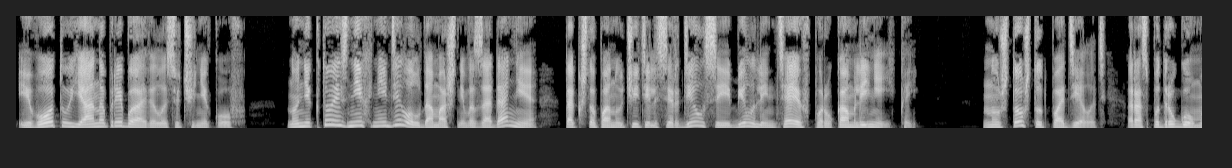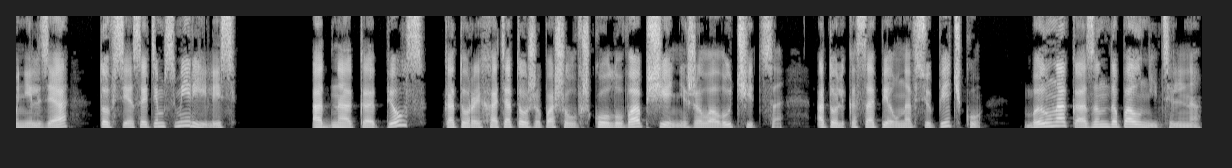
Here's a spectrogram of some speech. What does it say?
И вот у Яна прибавилось учеников. Но никто из них не делал домашнего задания, так что пан учитель сердился и бил лентяев по рукам линейкой. Ну что ж тут поделать, раз по-другому нельзя, то все с этим смирились. Однако пес, который, хотя тоже пошел в школу, вообще не желал учиться, а только сопел на всю печку, был наказан дополнительно.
